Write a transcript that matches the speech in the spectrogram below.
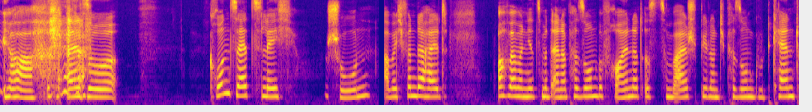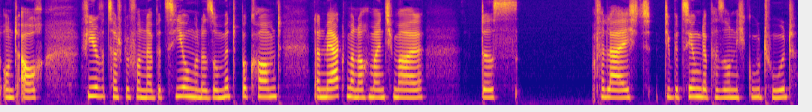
Ja, also grundsätzlich schon. Aber ich finde halt, auch wenn man jetzt mit einer Person befreundet ist zum Beispiel und die Person gut kennt und auch viel zum Beispiel von einer Beziehung oder so mitbekommt, dann merkt man auch manchmal, dass vielleicht die Beziehung der Person nicht gut tut.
